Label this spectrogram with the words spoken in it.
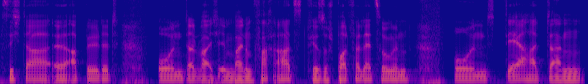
sich da äh, abbildet. Und dann war ich eben bei einem Facharzt für so Sportverletzungen und der hat dann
